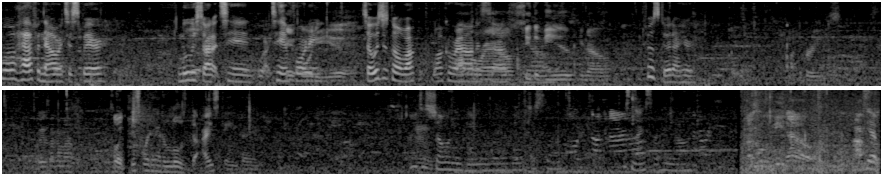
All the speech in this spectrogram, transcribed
well, half an hour to spare. The movie started at 10, what, 10:40. yeah. So we're just gonna walk walk around Walk and stuff. see you the know. view, you know. Feels good out here. I like the breeze. What are you talking about? So this where they had a little the ice skating thing. I'm just showing the view a little bit. Just like, it's nice up here, y'all. I mean, with me now, I still Yep.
